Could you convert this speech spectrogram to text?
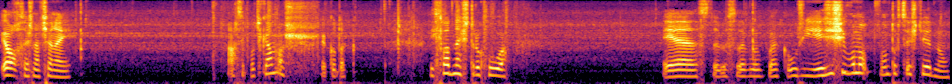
Jo, jsi nadšenej. Asi počkám, až jako tak vychladneš trochu a... Yes, tebe se takhle úplně kouří. Ježiši, ono, on to chce ještě jednou.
